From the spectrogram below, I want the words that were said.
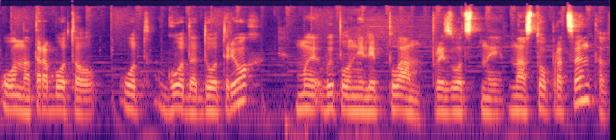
он отработал от года до трех, мы выполнили план производственный на 100%,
